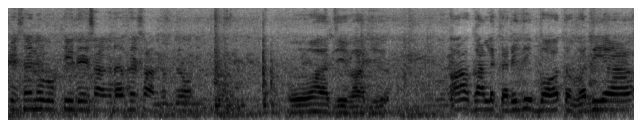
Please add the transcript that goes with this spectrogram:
ਕਿਸੇ ਨੂੰ ਰੋਟੀ ਦੇ ਸਕਦਾ ਫਿਰ ਸਾਨੂੰ ਕਿਉਂ ਨਹੀਂ? ਵਾਹ ਜੀ ਵਾਹ ਜੀ। ਆਹ ਗੱਲ ਕਰੀ ਜੀ ਬਹੁਤ ਵਧੀਆ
